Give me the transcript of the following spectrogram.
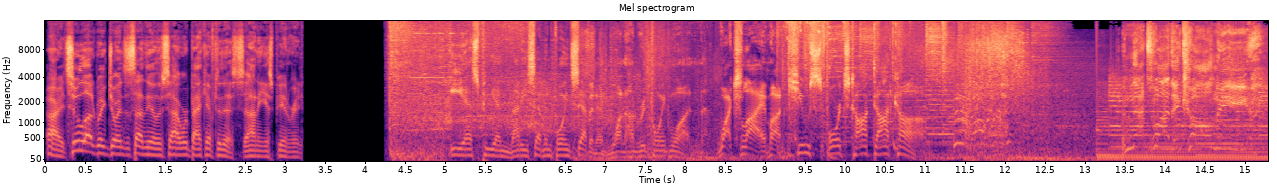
All right. Sue Ludwig joins us on the other side. We're back after this on ESPN Radio. ESPN 97.7 and 100.1. Watch live on QSportsTalk.com. And that's why they call me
